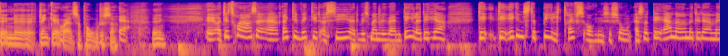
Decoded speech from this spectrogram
den, øh, den gav jo altså det så. Ja. Ikke? Øh, og det tror jeg også er rigtig vigtigt at sige, at hvis man vil være en del af det her, det, det er ikke en stabil driftsorganisation. Altså det er noget med det der med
